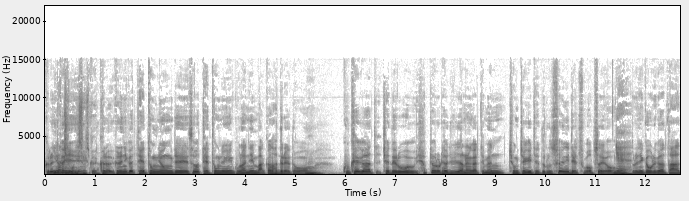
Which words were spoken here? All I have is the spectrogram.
그러니까 이런 질문이 있었습니다. 그, 그러니까 대통령제에서 대통령의 권한이 막강하더라도 음. 국회가 제대로 협조를 해주지 않을 것 같으면 정책이 제대로 수행이 될 수가 없어요. 예. 그러니까 우리가 다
